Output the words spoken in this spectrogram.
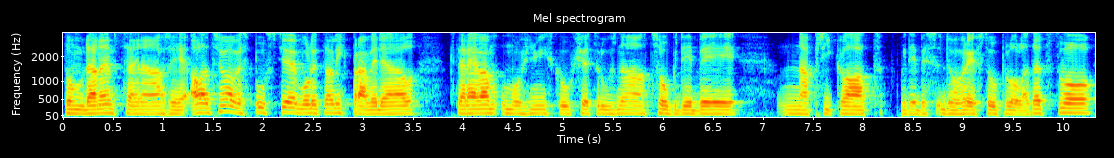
tom daném scénáři, ale třeba ve spoustě volitelných pravidel, které vám umožňují zkoušet různá co kdyby, například kdyby do hry vstoupilo letectvo,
